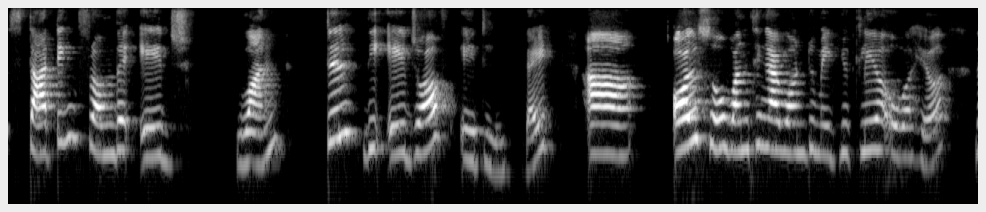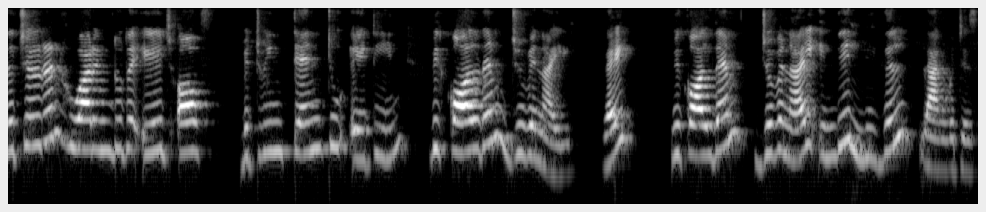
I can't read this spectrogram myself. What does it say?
starting from the age 1 till the age of 18, right? Uh, also, one thing I want to make you clear over here, the children who are into the age of between 10 to 18, we call them juvenile, right? We call them juvenile in the legal languages.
